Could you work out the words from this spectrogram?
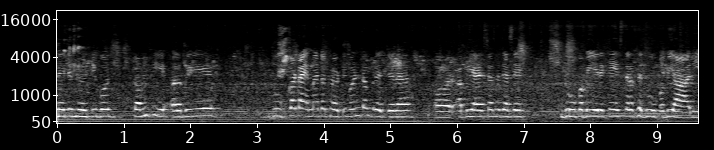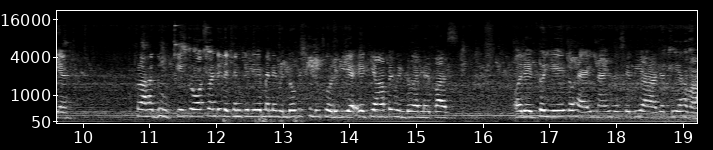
नहीं तो ह्यूमिडिटी बहुत कम थी। अभी ये धूप का टाइम है तो थर्टी वन टेम्परेचर है। और अभी ऐसा सा जैसे धूप अभी ये देखें, इस तरफ़ से धूप अभी आ रही है। थोड़ा धूप के क्रॉस वेंटिलेशन के लिए मैंने विंडो भी खुली छोड़ी हुई है। एक यहाँ पे विंडो है मेरे पास और एक तो ये तो है ही ना जैसे भी आ जाती है हवा।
